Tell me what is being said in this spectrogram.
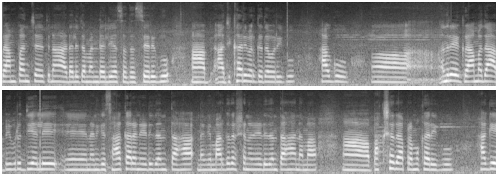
ಗ್ರಾಮ ಪಂಚಾಯತ್ನ ಆಡಳಿತ ಮಂಡಳಿಯ ಸದಸ್ಯರಿಗೂ ಅಧಿಕಾರಿ ವರ್ಗದವರಿಗೂ ಹಾಗೂ ಅಂದರೆ ಗ್ರಾಮದ ಅಭಿವೃದ್ಧಿಯಲ್ಲಿ ನನಗೆ ಸಹಕಾರ ನೀಡಿದಂತಹ, ನನಗೆ ಮಾರ್ಗದರ್ಶನ ನೀಡಿದಂತಹ ನಮ್ಮ ಪಕ್ಷದ ಪ್ರಮುಖರಿಗೂ, ಹಾಗೆ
